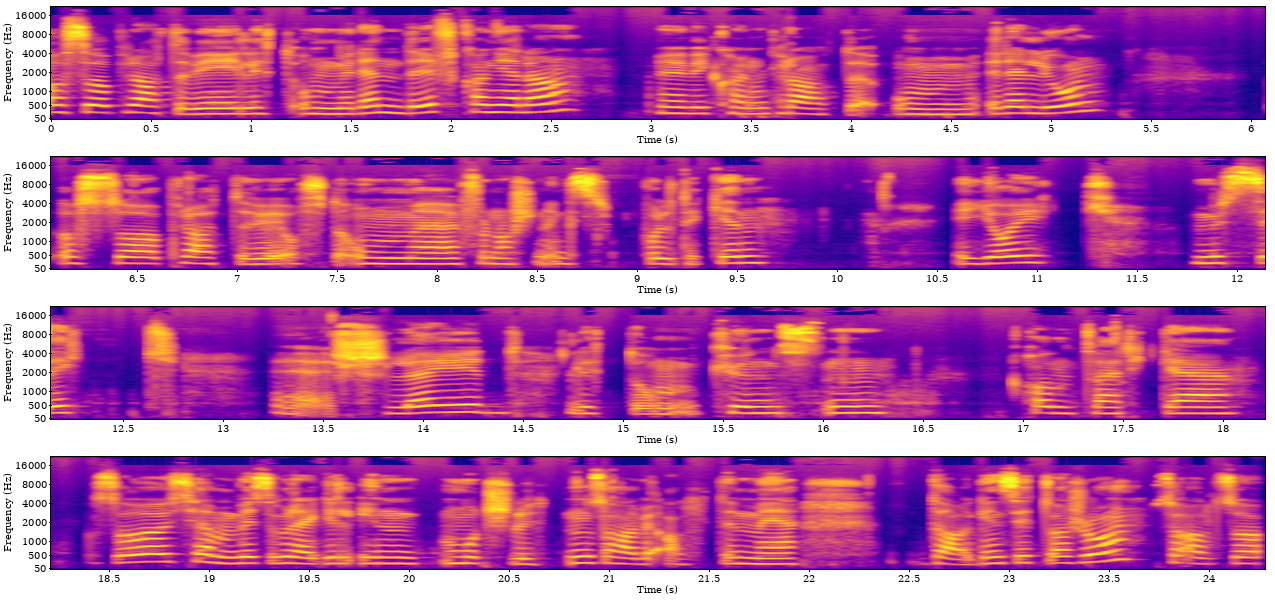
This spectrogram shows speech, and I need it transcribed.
Og så prater vi litt om rendrift kan gjøre. Eh, vi kan prate om religion. Og så prater vi ofte om eh, fornorskningspolitikken. Joik, musikk, eh, sløyd, litt om kunsten, håndverket. Så kommer vi som regel inn mot slutten, så har vi alltid med dagens situasjon, så altså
